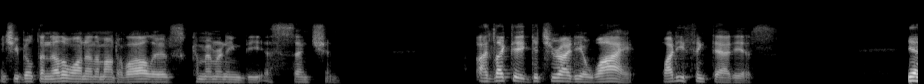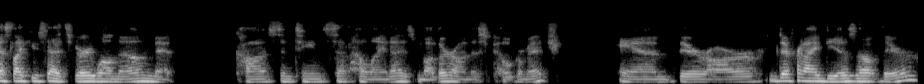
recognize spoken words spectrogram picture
and she built another one on the Mount of Olives commemorating the Ascension. I'd like to get your idea why. Why do you think that is? Yes, like you said, it's very well known that Constantine sent Helena, his mother, on this pilgrimage. And there are different ideas out there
